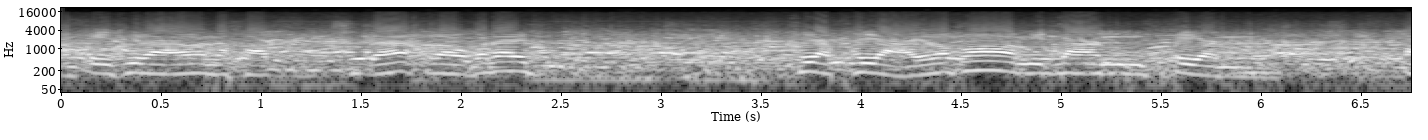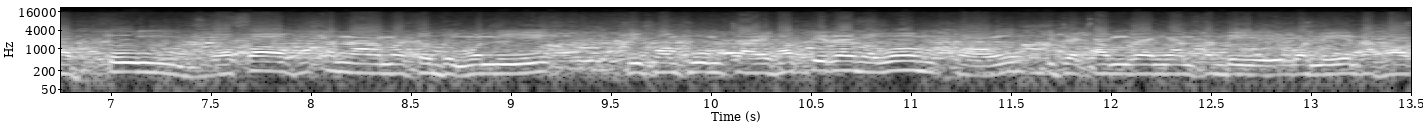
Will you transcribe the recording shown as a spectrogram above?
3 ปีที่แล้วนะครับ และเราก็ได้ขยับขยายแล้วก็มีการเปลี่ยนปรับปรุงแล้วก็พัฒนามาจนถึงวันนี้ มีความภูมิใจครับที่ได้มาร่วมของกิจกรรมแรงงานพอดีวันนี้นะครับ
